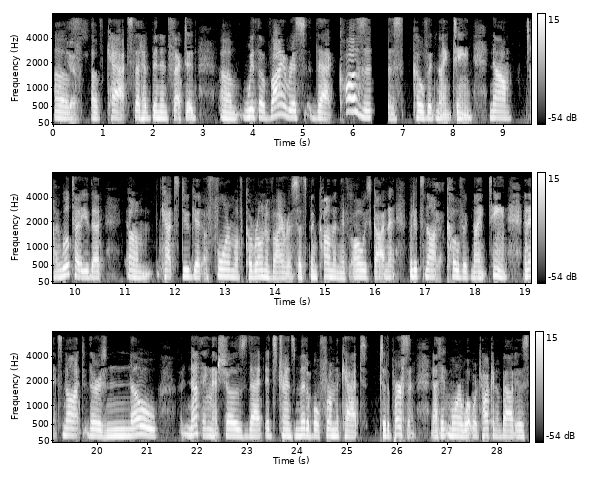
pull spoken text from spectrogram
of, yes. of cats that have been infected, um, with a virus that causes COVID 19. Now, I will tell you that um, cats do get a form of coronavirus that's been common. They've always gotten it, but it's not yeah. COVID 19. And it's not, there is no, nothing that shows that it's transmittable from the cat to the person. And I think more what we're talking about is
